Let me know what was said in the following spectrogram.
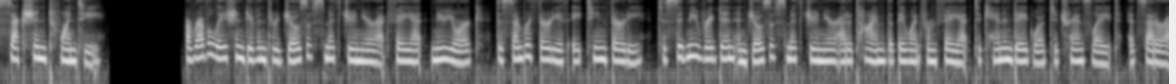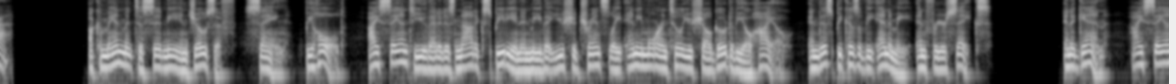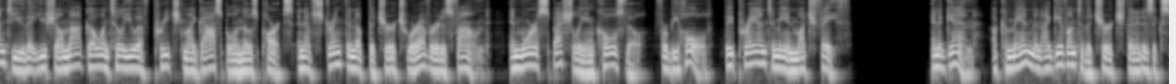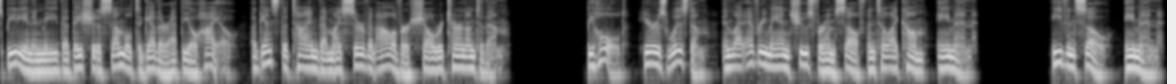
Section 20. A revelation given through Joseph Smith Jr. at Fayette, New York, December 30, 1830, to Sidney Rigdon and Joseph Smith Jr. at a time that they went from Fayette to Canandaigua to translate, etc. A commandment to Sidney and Joseph, saying, Behold, I say unto you that it is not expedient in me that you should translate any more until you shall go to the Ohio, and this because of the enemy and for your sakes. And again, I say unto you that you shall not go until you have preached my gospel in those parts and have strengthened up the church wherever it is found, and more especially in Colesville, for behold, they pray unto me in much faith. And again, a commandment I give unto the church that it is expedient in me that they should assemble together at the Ohio, against the time that my servant Oliver shall return unto them. Behold, here is wisdom, and let every man choose for himself until I come. Amen. Even so, Amen.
